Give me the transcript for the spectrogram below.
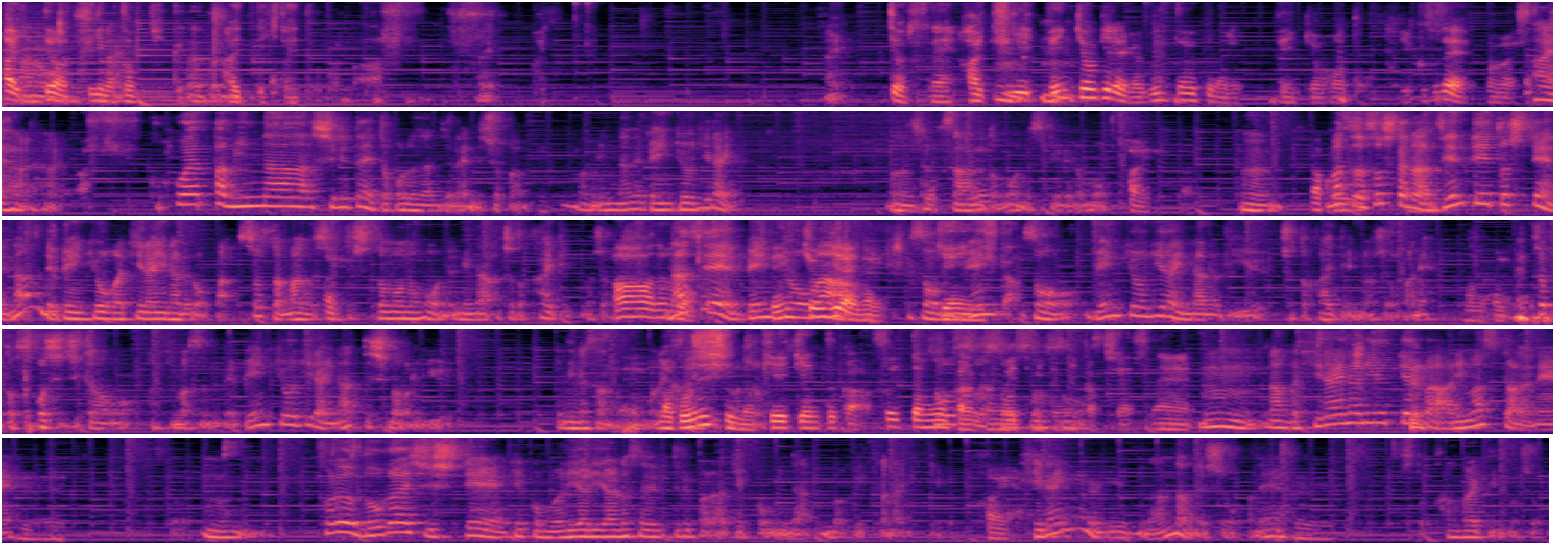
はいあ。では次のトピックはいに入っていきたいと思います。はい。はい。ではですね、はい。次、うんうん勉強嫌いがぐんと良くなる勉強法ということで、お伺いしたいと思います。ここはやっぱみんな知りたいところなんじゃないでしょうか。まあ、みんなね、勉強嫌い、うん、たくさんあると思うんですけれども。はい。うん。まずはそしたら前提として、なんで勉強が嫌いになるのか。そうしたらまずちょっと質問の方でみんなちょっと書いていきましょう。な。ぜ勉強が嫌いになるそう原因ですか？勉そう勉強嫌いになる理由、ちょっと書いてみましょうかね。ちょっと少し時間を空きますので、勉強嫌いになってしまう理由。皆さんのね、まあ、ご自身の経験とか、そういったものから考えてみてもいいかもしれないですね。ううん、なんか嫌いな理由ってやっぱありますからね。うん。それを度外視して、結構無理やりやらされてるから、結構みんなうまくいかないって。はい。嫌いになる理由って何なんでしょうかね。うんちょっと考えてみましょう。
